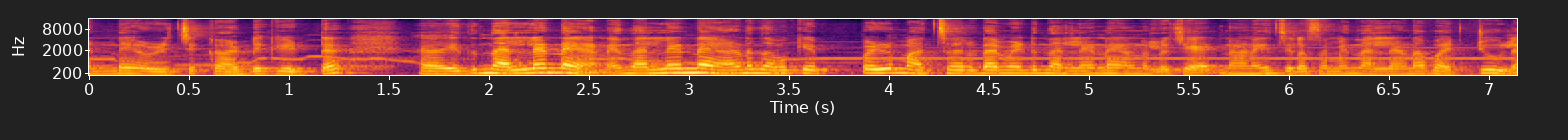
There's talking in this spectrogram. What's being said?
എണ്ണ ഒഴിച്ച് കടുകിട്ട് ഇത് നല്ലെണ്ണയാണ്. നല്ലെണ്ണയാണ്. നമുക്ക് എപ്പോഴും അച്ചാറിടാൻ വേണ്ടി നല്ലെണ്ണയാണല്ലോ. ചേട്ടനാണെങ്കിൽ ചില സമയം നല്ലെണ്ണ പറ്റൂല.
